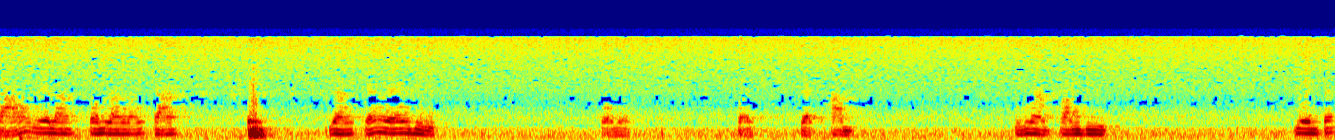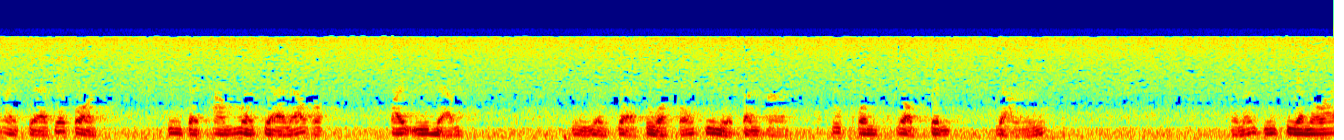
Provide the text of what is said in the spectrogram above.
สาวเวลากำลังรังกายยังแข็งแรงอยู่ก็ไม่ใส่จะทำถึงงานความดีโยนไปให้แก่เสียก่อนจึงจะทำเมื่อแก่แล้วก็ไปอีแบบ มีเรื่องแก่ตัวของกิเลสปัญหา ทุกคนยอมเป็นอย่างนี้ดังนั้นจึงเตือนเอาไว้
